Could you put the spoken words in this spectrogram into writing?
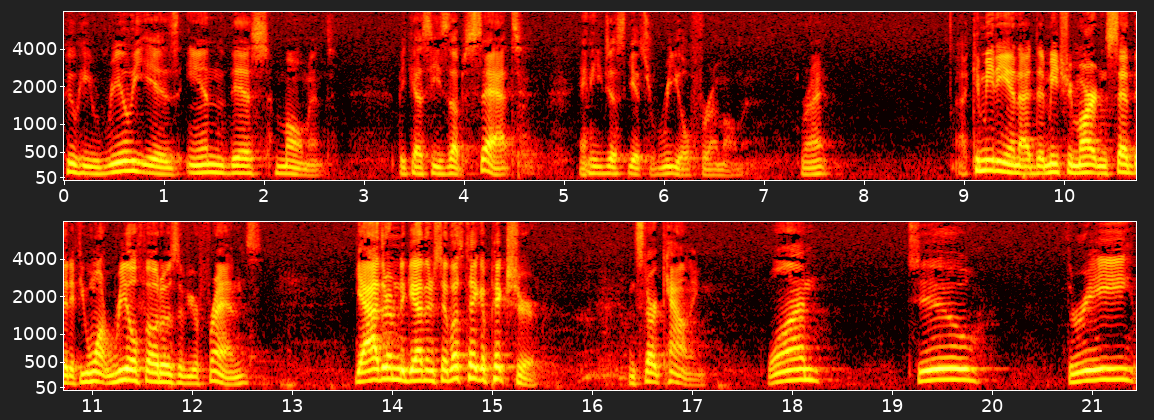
who he really is in this moment because he's upset and he just gets real for a moment, right? A comedian, uh, Demetri Martin, said that if you want real photos of your friends, gather them together and say, let's take a picture and start counting. One, two, three,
